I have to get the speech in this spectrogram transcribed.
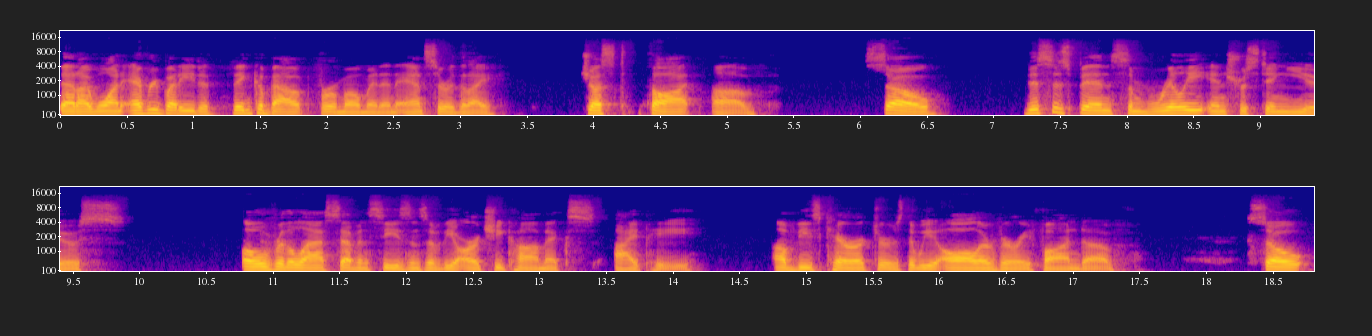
that I want everybody to think about for a moment and answer that I just thought of. So, this has been some really interesting use over the last 7 seasons of the Archie comics IP of these characters that we all are very fond of. So,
